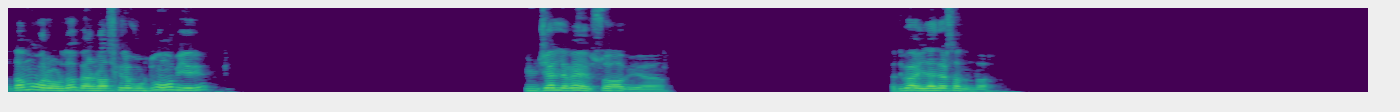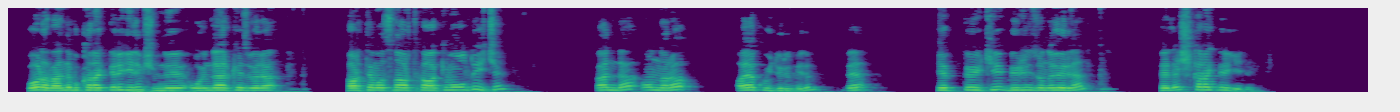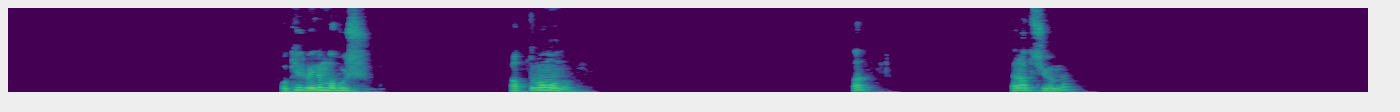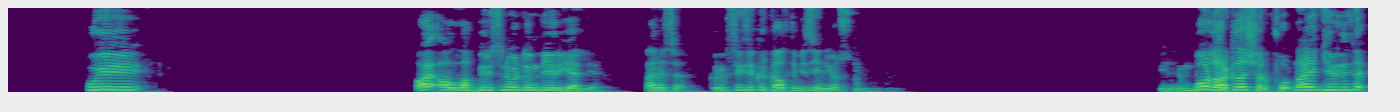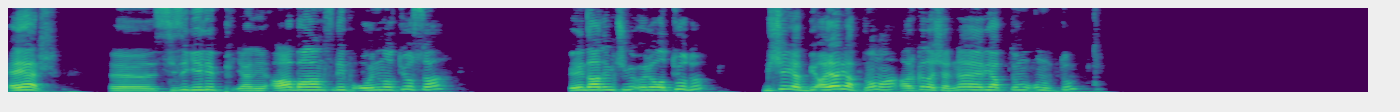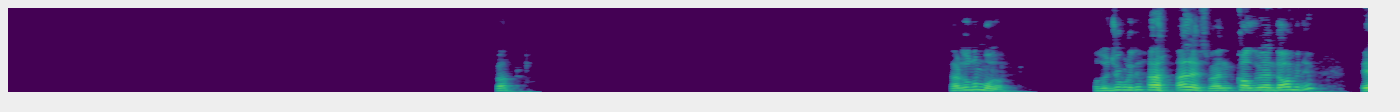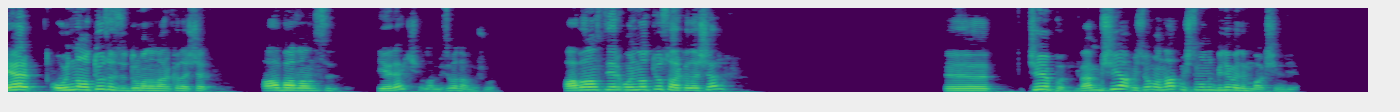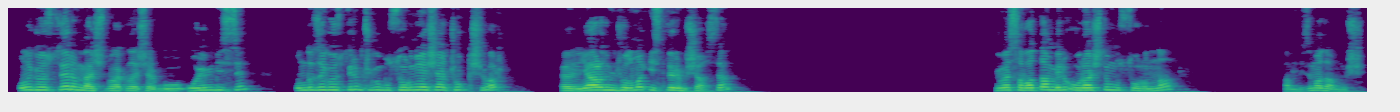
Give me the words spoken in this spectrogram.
Adam mı var orada? Ben rastgele vurdum ama bir yeri. Güncelleme Efsu abi ya. Hadi ben ilerler sandım daha. Bu arada ben de bu karakteri giydim. Şimdi oyunda herkes böyle kart temasına artık hakim olduğu için ben de onlara ayak uydurayım dedim ve Chapter 2 birinci zonda verilen Beleş karakteri giydim. O kill benim babuş. Kaptırmam onu. Lan. Ben atışıyorum ben. Uy. Ay Allah birisini öldürdüm diğeri geldi. Her neyse. 48'e 46 biz yeniyoruz. Yenelim. Bu arada arkadaşlar Fortnite'a girdiğinizde eğer e, sizi gelip yani A bağlantısı deyip oyunun atıyorsa beni daha demin çünkü öyle atıyordu. Bir şey ya bir ayar yaptım ama arkadaşlar ne ayar yaptığımı unuttum. Nerede oğlum bu adam? Az önce buradaydı. Heh, her ben kaldığım yerden devam edeyim. Eğer oyundan atıyorsa sizi durmadan arkadaşlar A bağlantısı diyerek ulan bizim adammış bu. A bağlantısı diyerek oyundan atıyorsa arkadaşlar eee şey yapın. Ben bir şey yapmıştım ama ne yapmıştım onu bilemedim bak şimdi. Onu gösteririm ben şimdi arkadaşlar. Bu oyun bitsin. Onu da size göstereyim çünkü bu sorunu yaşayan çok kişi var. Yani yardımcı olmak isterim şahsen. Çünkü ben sabahtan beri uğraştım bu sorunla. Tamam bizim adammış.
